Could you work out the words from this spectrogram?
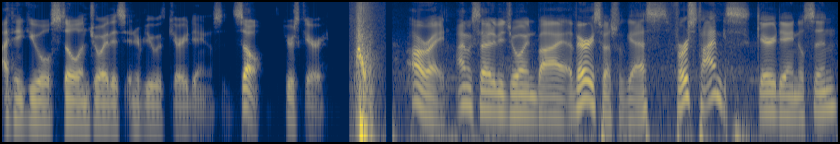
I think you will still enjoy this interview with Gary Danielson. So here's Gary. All right. I'm excited to be joined by a very special guest. First time Gary Danielson,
